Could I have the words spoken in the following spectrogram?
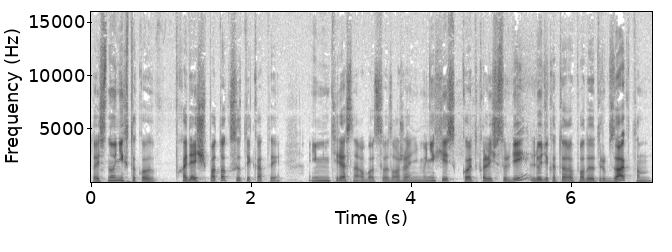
То есть, ну, у них такой входящий поток сытые коты. Им интересно работать с возражениями. У них есть какое-то количество людей, люди, которые продают рюкзак там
